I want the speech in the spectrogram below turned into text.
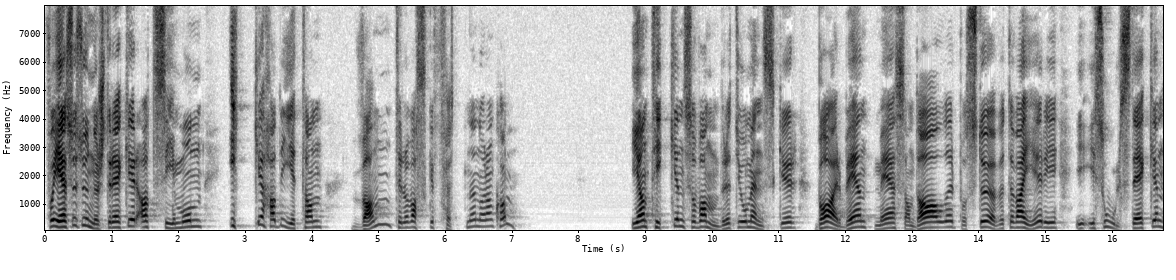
For Jesus understreker at Simon ikke hadde gitt han vann til å vaske føttene når han kom. I antikken så vandret jo mennesker barbent med sandaler på støvete veier i, i, i solsteken,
